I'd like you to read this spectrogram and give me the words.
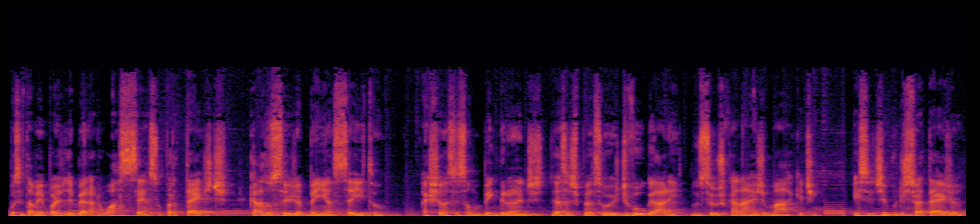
você também pode liberar o acesso para teste. Caso seja bem aceito, as chances são bem grandes dessas pessoas divulgarem nos seus canais de marketing. Esse tipo de estratégia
